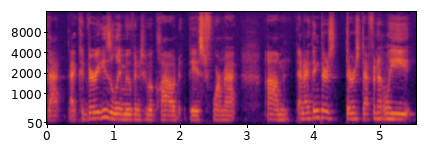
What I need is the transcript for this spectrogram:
that that could very easily move into a cloud based format. Um, and I think there's there's definitely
